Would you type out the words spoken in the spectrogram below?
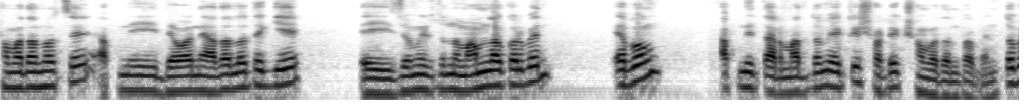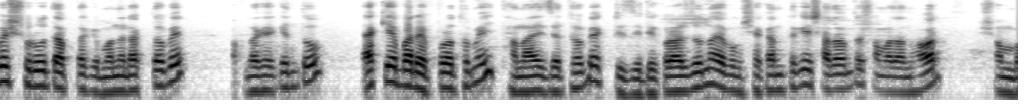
সমাধান হচ্ছে, আপনি দেওয়ানি আদালতে গিয়ে এই জমির জন্য মামলা করবেন এবং আপনি তার মাধ্যমে একটি সঠিক সমাধান পাবেন। তবে শুরুতে আপনাকে মনে রাখতে হবে, আপনাকে কিন্তু একেবারে প্রথমেই থানায় যেতে হবে একটি জিডি করার জন্য এবং সেখান থেকেই সাধারণত সমাধান হওয়ার সম্ভাবনা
